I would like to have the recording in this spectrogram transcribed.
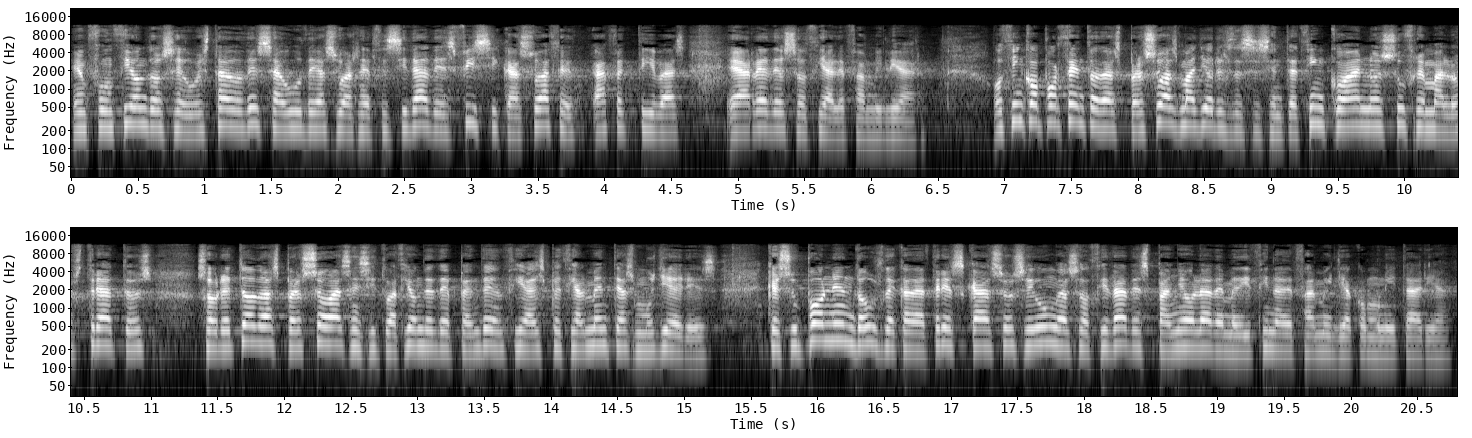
en función do seu estado de saúde, as súas necesidades físicas ou afectivas e a rede social e familiar. O 5% das persoas maiores de 65 anos sufren malos tratos, sobre todo as persoas en situación de dependencia, especialmente as mulleres, que suponen dous de cada tres casos según a Sociedade Española de Medicina de Familia Comunitaria.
